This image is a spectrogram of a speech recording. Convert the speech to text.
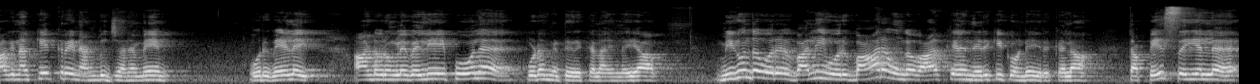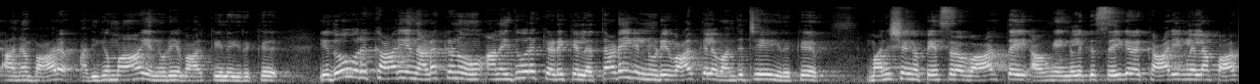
ஆக நான் கேட்கிறேன் அன்பு ஜனமே ஒருவேளை ஆண்டவர் உங்களை வெளியை போல புடமிட்டு இருக்கலாம் இல்லையா? மிகுந்த ஒரு வலி ஒரு பாரம் உங்க வாழ்க்கையில நெருக்கி கொண்டே இருக்கலாம். தப்பே செய்யல ஆனா பாரம் அதிகமா என்னுடைய வாழ்க்கையில இருக்கு. ஏதோ ஒரு காரியம் நடக்கணும் ஆனா இதுவரை கிடைக்கல. தடை என்னுடைய வாழ்க்கையில வந்துட்டே இருக்கு. மனுஷங்க பேசுகிற வார்த்தை அவங்க எங்களுக்கு செய்கிற காரியங்கள் எல்லாம்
